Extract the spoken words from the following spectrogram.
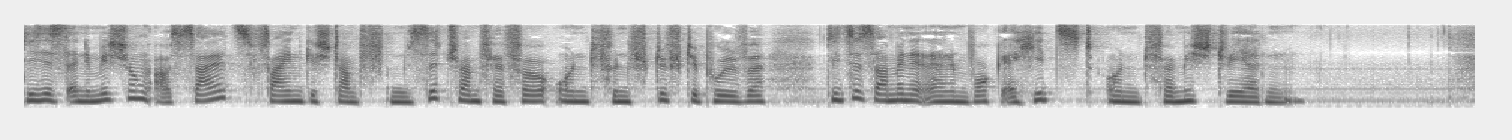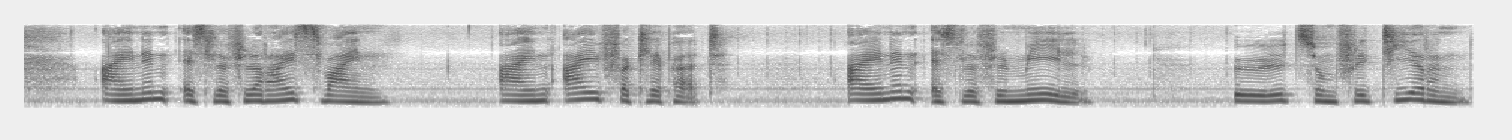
Dies ist eine Mischung aus Salz, fein gestampftem Sichuan-Pfeffer und fünf Düftepulver, die zusammen in einem Wok erhitzt und vermischt werden einen Esslöffel Reiswein, ein Ei verkleppert, einen Esslöffel Mehl, Öl zum Frittieren,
